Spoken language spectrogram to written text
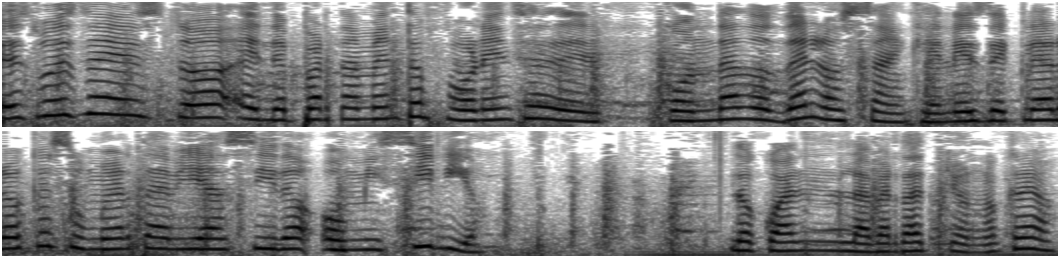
Después de esto, el Departamento Forense del Condado de Los Ángeles declaró que su muerte había sido homicidio, lo cual la verdad yo no creo.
